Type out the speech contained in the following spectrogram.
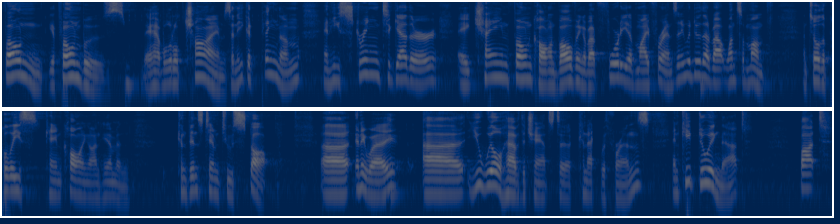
phone, phone booths. They have little chimes, and he could ping them, and he stringed together a chain phone call involving about 40 of my friends, and he would do that about once a month until the police came calling on him and convinced him to stop. Uh, anyway, uh, you will have the chance to connect with friends, and keep doing that, but,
